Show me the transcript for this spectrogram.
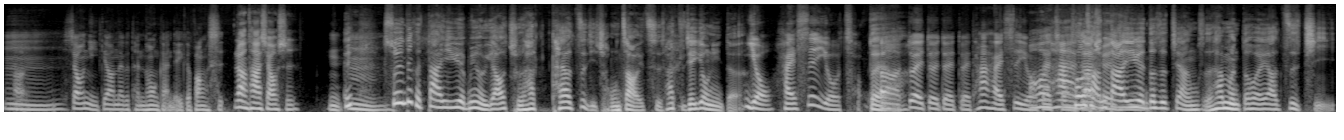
嗯消弭掉那个疼痛感的一个方式，让它消失。嗯，欸、所以那个大医院没有要求他，他要自己重造一次，他直接用你的。有还是有重？对、啊呃、对对对对，他还是有在重。通常大医院都是这样子，他们都会要自己，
